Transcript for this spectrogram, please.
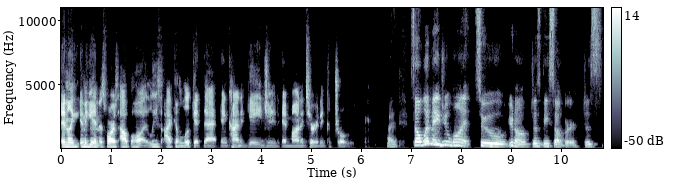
and like and again, as far as alcohol, at least I can look at that and kind of gauge it and monitor it and control it. Okay. So what made you want to, you know, just be sober? Just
